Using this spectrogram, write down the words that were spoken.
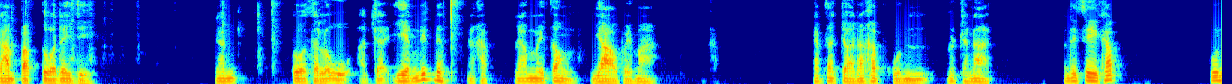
การปรับตัวได้ดี งั้นตัวสระอุอาจจะเอียงนิดหนึ่งนะครับ แล้วไม่ต้องยาวไปมากครับแคปหน้าจอนะครับ คุณนุชนาธอันที่สี่ครับ คุณ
